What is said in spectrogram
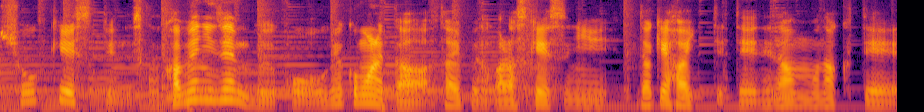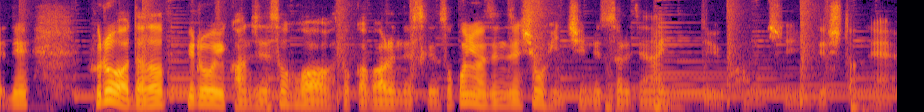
ショーケースっていうんですかね、壁に全部こう埋め込まれたタイプのガラスケースにだけ入ってて、値段もなくて、で、風呂はだだっ広い感じでソファーとかがあるんですけど、そこには全然商品陳列されてないっていう感じでしたね。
